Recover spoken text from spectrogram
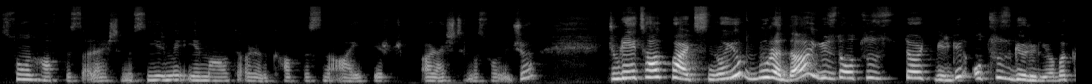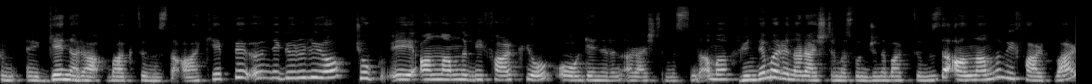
son haftası araştırması 20-26 Aralık haftasına ait bir araştırma sonucu. Cumhuriyet Halk Partisi'nin oyu burada %34,30 görülüyor. Bakın e, Genar'a baktığınızda AKP önde görülüyor. Çok e, anlamlı bir fark yok o Genar'ın araştırmasında ama Gündemar'ın araştırma sonucuna baktığımızda anlamlı bir fark var.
